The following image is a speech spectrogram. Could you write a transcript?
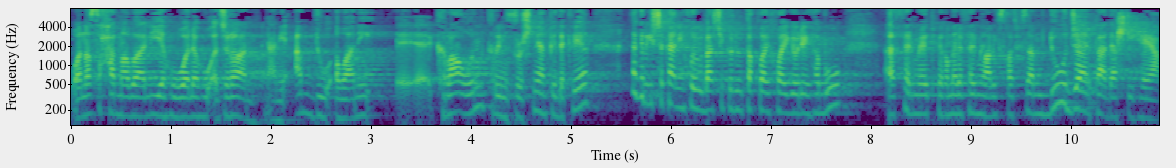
ونصح موالیه وله اجران یعنی عبد و ئەوانی کراون کڕین فرۆشتنیان پێ دەکرێت ئەگەر ئیشەکانی خۆی باشی کرد و تەقوای خوای گەورەی هەبوو ئەفەرمێت پێغەمبەر فەرمی علی صلات وسلام دوو جار پاداشتی هەیە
